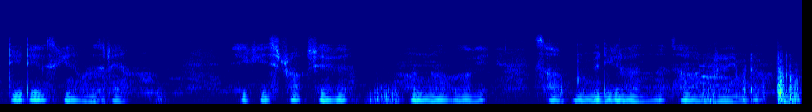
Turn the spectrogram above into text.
ඩීටේල්ස් කියන කොටසට යනවා ඒක ස්ට්‍රක්ෂ එක ඔන්න වගේ සාප්නු වැඩි කරගන්න සාඩු කිරීමට පුළුවන්.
